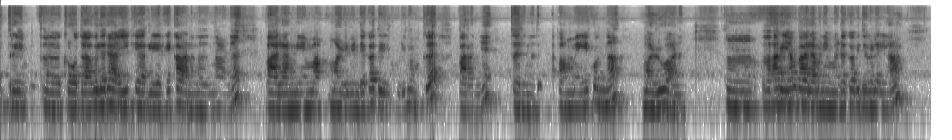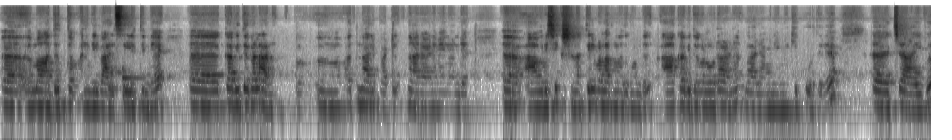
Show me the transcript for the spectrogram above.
ഇത്രയും ക്രോധാകുലരായി കേരളീയരെ കാണുന്നതെന്നാണ് ബാലാമണിയമ്മ മഴുവിന്റെ കഥയിൽ കൂടി നമുക്ക് പറഞ്ഞ് തരുന്നത്. അപ്പൊ അമ്മയെ കൊന്ന മഴുവാണ്. അറിയാം ബാലാമണിയമ്മയുടെ കവിതകളെല്ലാം മാതൃത്വം അല്ലെങ്കിൽ വാത്സല്യത്തിന്റെ കവിതകളാണ്. നാലപ്പാട്ട് നാരായണ മേനോന്റെ ആ ഒരു ശിക്ഷണത്തിൽ വളർന്നത് കൊണ്ട് ആ കവിതകളോടാണ് ബാലാമണിയമ്മയ്ക്ക് കൂടുതൽ ചായ്വ്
